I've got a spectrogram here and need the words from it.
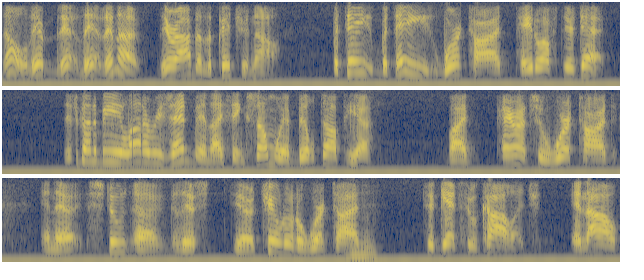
No, they're they're they're they're not. They're out of the picture now. But they but they worked hard, paid off their debt. There's going to be a lot of resentment, I think, somewhere built up here by parents who worked hard and their student uh, their their children who worked hard to get through college, and now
